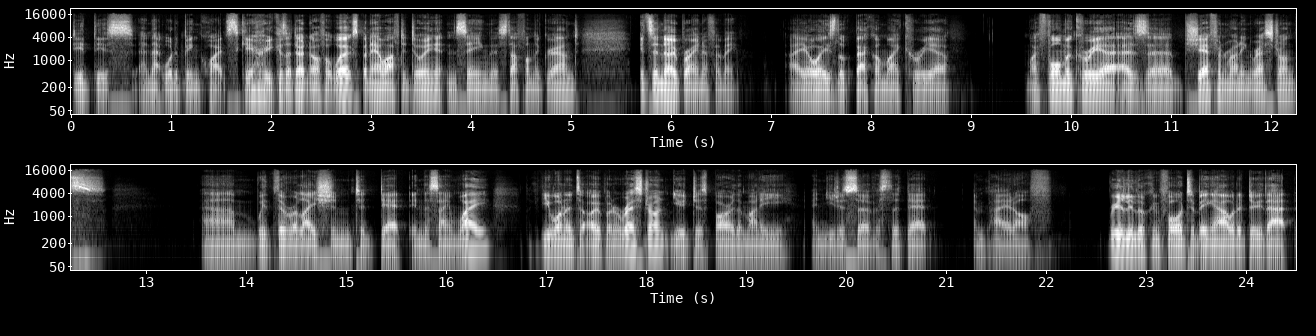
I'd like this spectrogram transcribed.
did this, and that would have been quite scary because I don't know if it works. But now, after doing it and seeing the stuff on the ground, it's a no brainer for me. I always look back on my career, my former career as a chef and running restaurants, um, with the relation to debt in the same way. If you wanted to open a restaurant, you'd just borrow the money and you just service the debt and pay it off. Really looking forward to being able to do that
